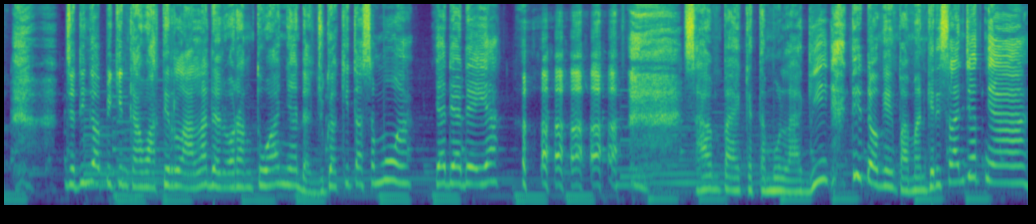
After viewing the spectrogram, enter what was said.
Jadi nggak bikin khawatir Lala dan orang tuanya dan juga kita semua. Ya adik-adik ya. Sampai ketemu lagi di Dongeng Paman Giri selanjutnya.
